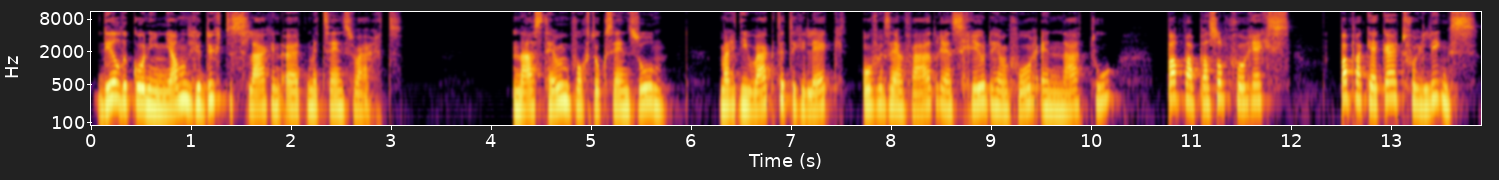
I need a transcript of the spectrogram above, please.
deelde koning Jan geduchte slagen uit met zijn zwaard. Naast hem vocht ook zijn zoon, maar die waakte tegelijk over zijn vader en schreeuwde hem voor en na toe: Papa, pas op voor rechts. Papa, kijk uit voor links.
